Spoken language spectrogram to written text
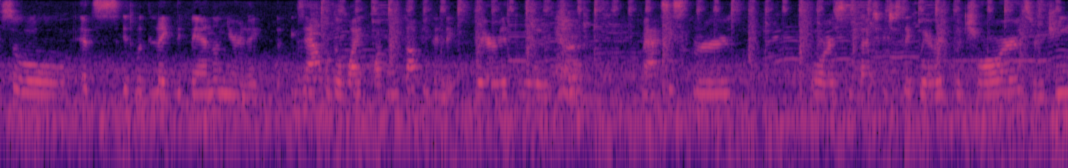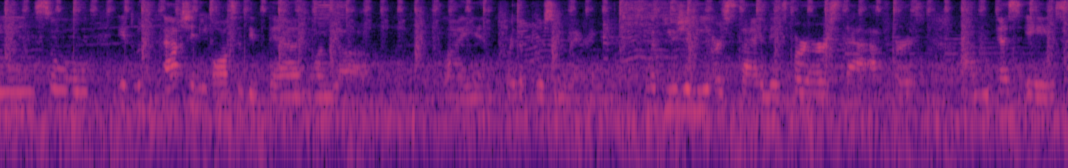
So it's it would like depend on your like example the white cotton top you can like wear it with maxi skirt or sometimes you just like wear it with shorts or jeans. So it would actually also depend on the client or the person wearing it. But usually our stylists or our staff or um, SAs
